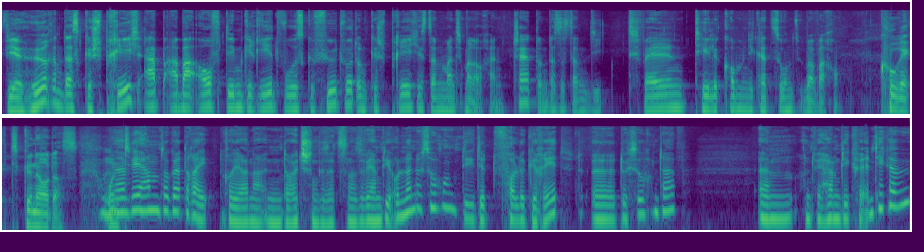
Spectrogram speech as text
wir hören das Gespräch ab, aber auf dem Gerät, wo es geführt wird. Und Gespräch ist dann manchmal auch ein Chat und das ist dann die Quellen-Telekommunikationsüberwachung. Korrekt, genau das. Und Na, wir haben sogar drei Trojaner in deutschen Gesetzen. Also wir haben die Online-Durchsuchung, die das volle Gerät äh, durchsuchen darf. Ähm, und wir haben die QNTKÜ,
